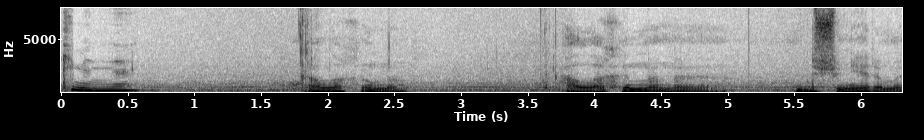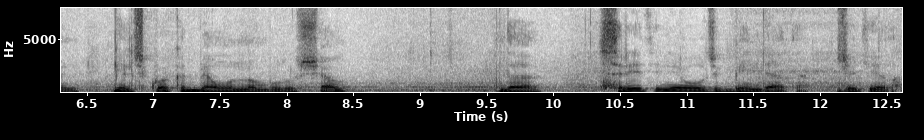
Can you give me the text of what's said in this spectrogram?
kiminle? Allah'ınla. Allah'ınla e, düşünüyorum hani. Gelecek vakit ben onunla buluşacağım. Da sretini olacak bende de. Cediyela.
